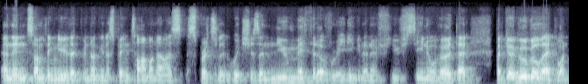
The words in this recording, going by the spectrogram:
And then something new that we're not going to spend time on now is Spritzlet, which is a new method of reading. I don't know if you've seen or heard that, but go Google that one.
